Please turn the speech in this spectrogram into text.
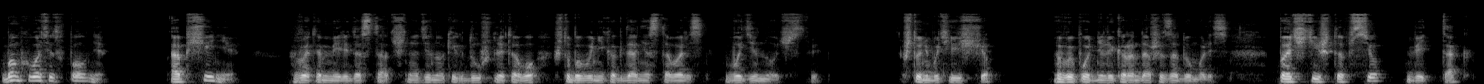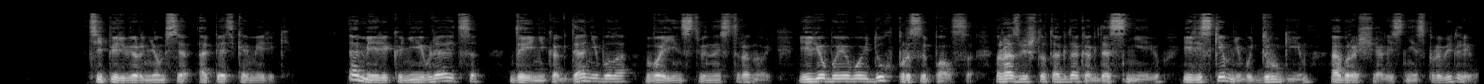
вам хватит вполне. Общение в этом мире достаточно одиноких душ для того, чтобы вы никогда не оставались в одиночестве. Что-нибудь еще? Вы подняли карандаш и задумались. Почти что все, ведь так? Теперь вернемся опять к Америке. Америка не является, да и никогда не была воинственной страной. Ее боевой дух просыпался разве что тогда, когда с нею или с кем-нибудь другим обращались несправедливо.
